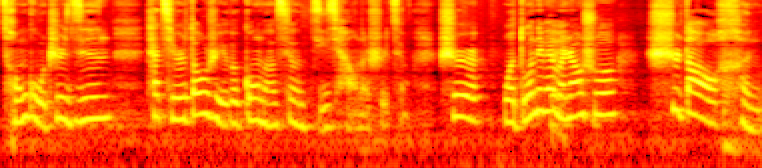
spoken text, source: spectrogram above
从古至今，它其实都是一个功能性极强的事情。是我读那篇文章说。是到很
